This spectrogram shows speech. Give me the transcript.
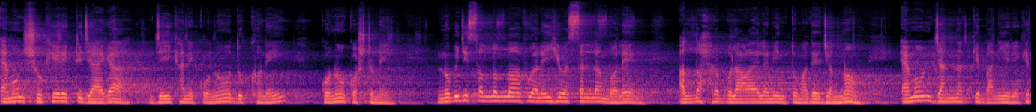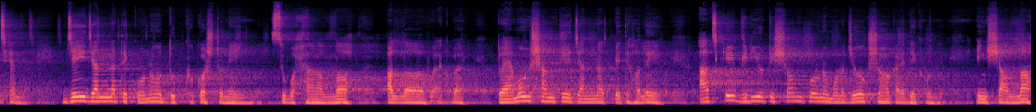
এমন সুখের একটি জায়গা যেইখানে কোনো দুঃখ নেই, কোনো কষ্ট নেই। নবীজি সাল্লাল্লাহু আলাইহি ওয়াসাল্লাম বলেন, আল্লাহ রব্বুল আলমিন তোমাদের জন্য এমন জান্নাতকে বানিয়ে রেখেছেন, যেই জান্নাতে কোনো দুঃখ কষ্ট নেই। সুবহান আল্লাহ আল্লাহ একবার তো এমন শান্তির জান্নাত পেতে হলে আজকের ভিডিওটি সম্পূর্ণ মনোযোগ সহকারে দেখুন। ইনশাআল্লাহ,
